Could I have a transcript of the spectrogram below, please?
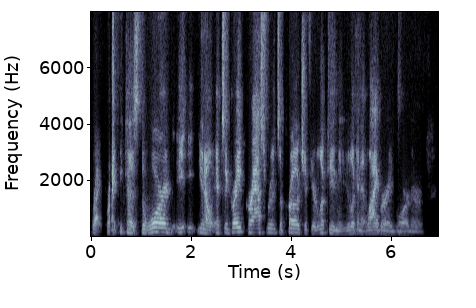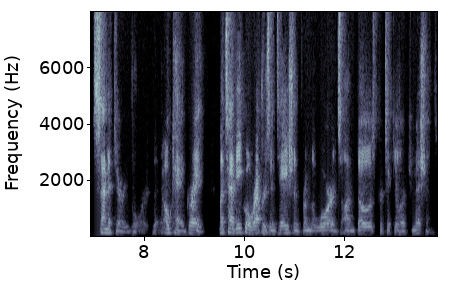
right? Right, because the ward, you know, it's a great grassroots approach. If you're looking, you're looking at library board or cemetery board. Okay, great. Let's have equal representation from the wards on those particular commissions.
